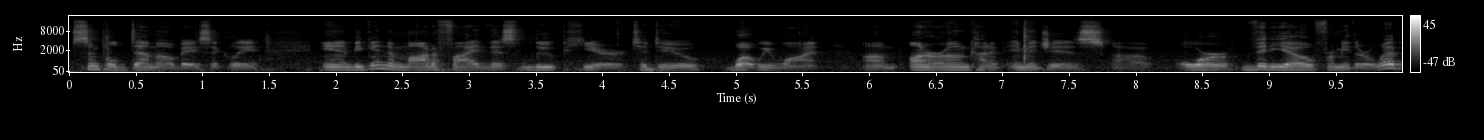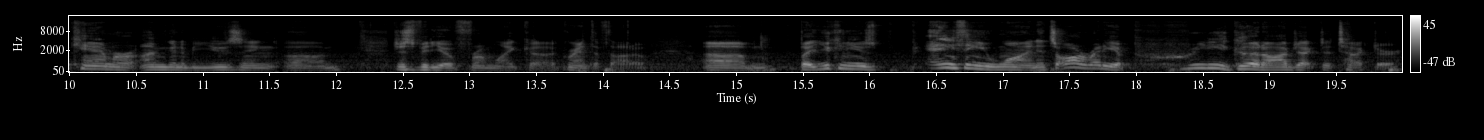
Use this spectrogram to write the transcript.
simple demo basically and begin to modify this loop here to do what we want. Um, on our own kind of images uh, or video from either a webcam or I'm going to be using um, just video from like uh, Grand Theft Auto. Um, but you can use anything you want. It's already a pretty good object detector.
